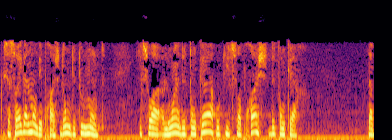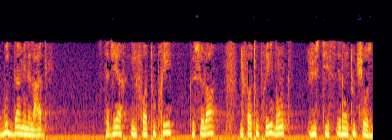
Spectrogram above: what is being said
que ce soit également des proches, donc de tout le monde qu'il soit loin de ton cœur ou qu'il soit proche de ton cœur. La Bouddha min al C'est-à-dire, il faut à tout prix que cela, il faut à tout prix donc justice et dans toute chose.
